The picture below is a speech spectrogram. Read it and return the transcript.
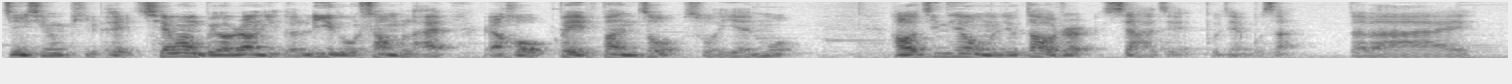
进行匹配。千万不要让你的力度上不来，然后被伴奏所淹没。好，今天我们就到这儿，下节不见不散，拜拜。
